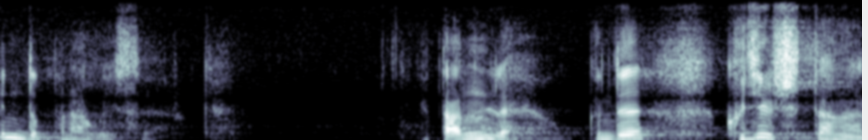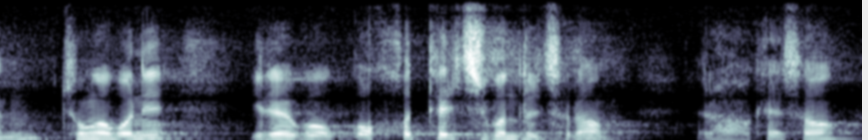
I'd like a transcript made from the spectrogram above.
핸드폰 하고 있어요. 이렇게. 땀을 내요. 근데 그 집 식당은 종업원이 이래고 꼭 호텔 직원들처럼 이렇게 해서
